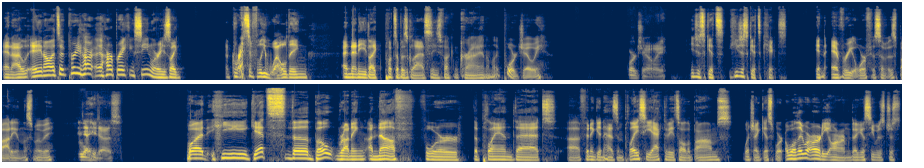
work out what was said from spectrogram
and I, you know, it's a pretty heart heartbreaking scene where he's like aggressively welding, and then he like puts up his glasses, and he's fucking crying. I'm like, poor Joey. Poor Joey. He just gets he just gets kicked in every orifice of his body in this movie. Yeah, he does. But he gets the boat running enough for the plan that uh, Finnegan has in place. He activates all the bombs, which I guess were well, they were already armed. I guess he was just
